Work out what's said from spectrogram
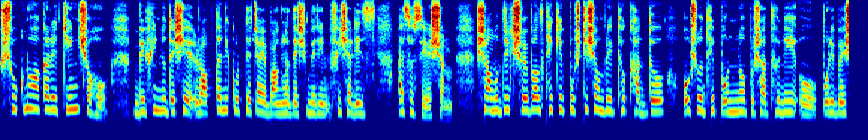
শুকনো আকারে চীন সহ বিভিন্ন দেশে রপ্তানি করতে চায় বাংলাদেশ মেরিন ফিশারিজ অ্যাসোসিয়েশন। সামুদ্রিক শৈবাল থেকে পুষ্টি সমৃদ্ধ খাদ্য, ঔষধি পণ্য প্রসাধনী ও পরিবেশ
